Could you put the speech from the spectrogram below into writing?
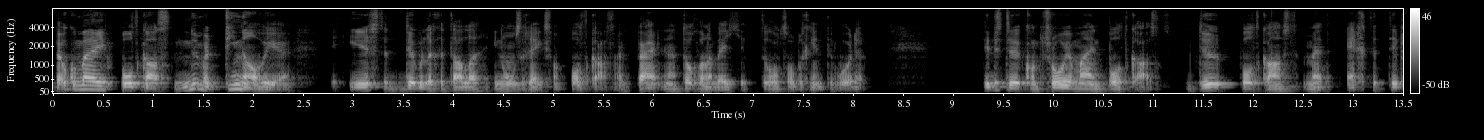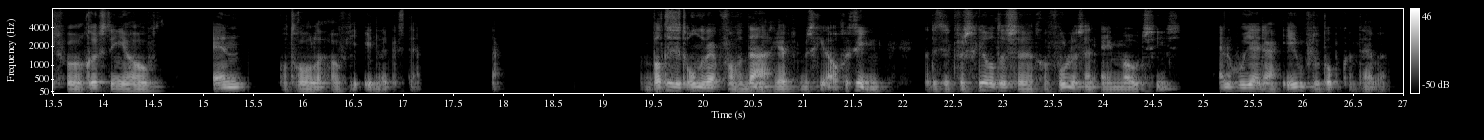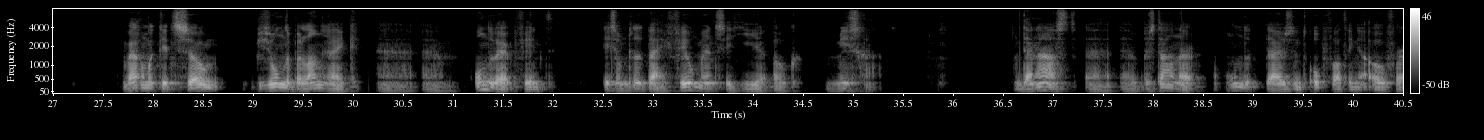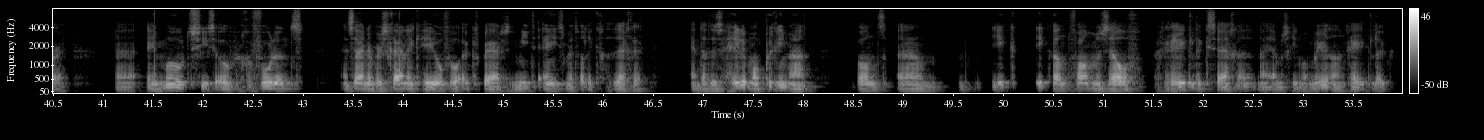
Welkom bij podcast nummer 10 alweer. De eerste dubbele getallen in onze reeks van podcasts, waar ik bijna toch wel een beetje trots op begin te worden. Dit is de Control Your Mind podcast. De podcast met echte tips voor rust in je hoofd en controle over je innerlijke stem. Nou, wat is het onderwerp van vandaag? Je hebt het misschien al gezien. Dat is het verschil tussen gevoelens en emoties en hoe jij daar invloed op kunt hebben. Waarom ik dit zo'n bijzonder belangrijk uh, um, onderwerp vind, is omdat het bij veel mensen hier ook misgaat. Daarnaast uh, bestaan er honderdduizend opvattingen over emoties, over gevoelens. En zijn er waarschijnlijk heel veel experts niet eens met wat ik ga zeggen. En dat is helemaal prima, want um, ik, ik kan van mezelf redelijk zeggen, nou ja, misschien wel meer dan redelijk,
